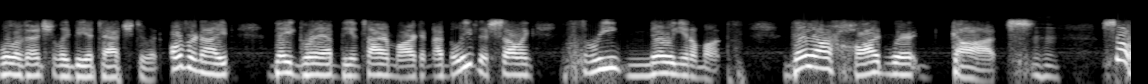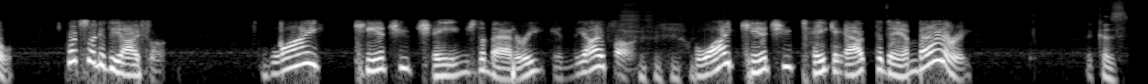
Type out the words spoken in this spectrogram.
will eventually be attached to it. Overnight, they grabbed the entire market, and I believe they're selling three million a month. They are hardware gods. hmm So, let's look at the iPhone. Why can't you change the battery in the iPhone? Why can't you take out the damn battery? Because,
